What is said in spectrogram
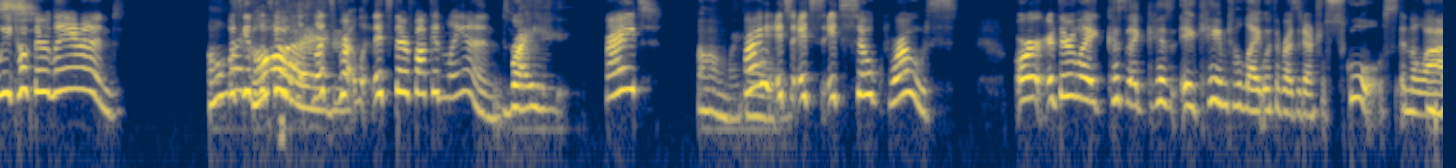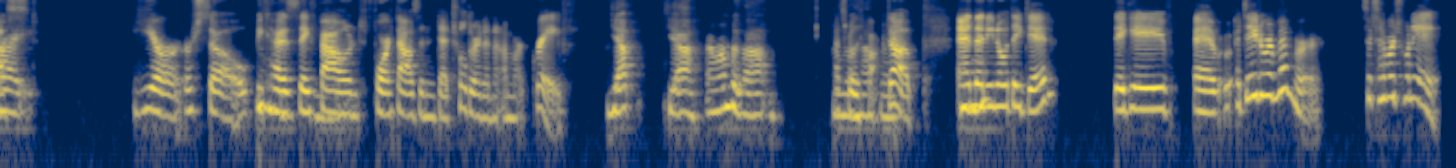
we took their land Oh my let's give god. let's give let's re- it's their fucking land right. right Oh my god. right it's it's it's so gross or they're like because like because it came to light with the residential schools in the last right. year or so because they Mhm. found 4000 dead children in an unmarked grave Yep. Yeah, I remember that. that's When really that fucked happened. up and then Mhm. you know what they did they gave a, a day to remember september 28th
